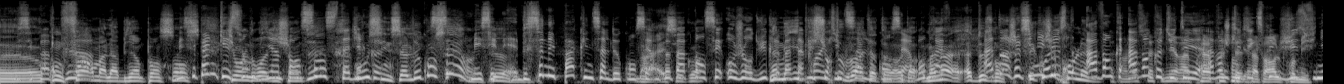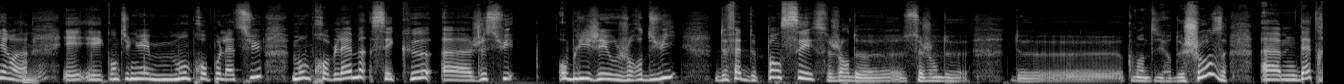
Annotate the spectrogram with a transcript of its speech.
euh, conformes plat. à la bien-pensance Mais c'est pas une qui ont question le de droit d'y chanter. bien-pensance, c'est-à-dire Ou que- c'est une salle de concert. Mais ce n'est pas qu'une salle de concert. Bah, on ne peut pas penser aujourd'hui que Non, le Bataclan est une salle de concert. attends, Bon, Attends, je C'est finis juste problème avant que, tu t'exprimes, juste finir euh, et, continuer mon propos là-dessus. Mon problème, c'est que euh, je suis obligée aujourd'hui, de fait de penser ce genre de, ce genre de, de comment dire, de choses, euh, d'être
